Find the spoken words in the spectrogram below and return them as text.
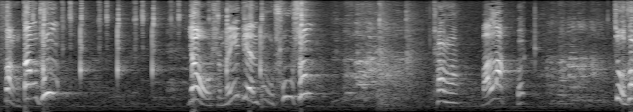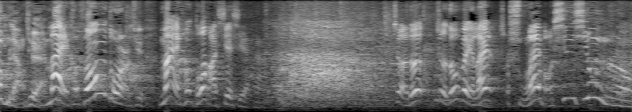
放当中，要是没电不出声，唱啊，完了。我就这么两句，麦克风多少句？麦克风多好，谢谢。这都这都未来数来宝新星，你知道吗？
